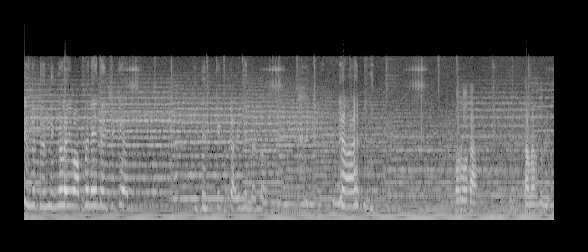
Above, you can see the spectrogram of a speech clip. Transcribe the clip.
എന്നിട്ടും നിങ്ങളെയും അപ്പനെയും രക്ഷിക്കാൻ എനിക്ക് കഴിഞ്ഞില്ലല്ലോ. ഞാൻ ഒറോദ തളർന്നു വീണു.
